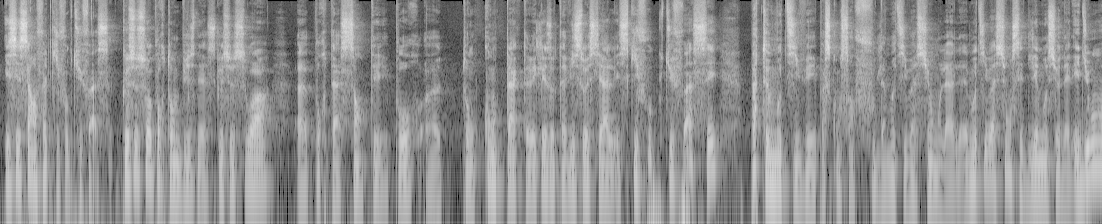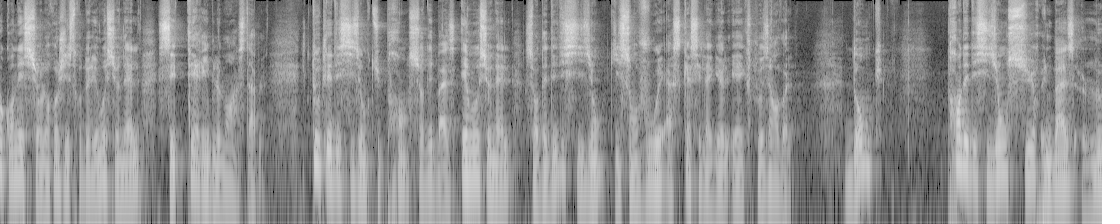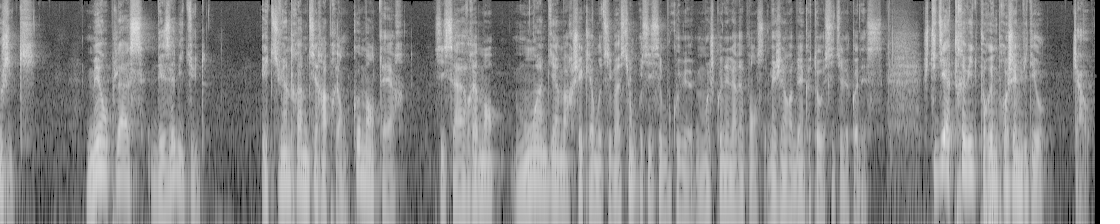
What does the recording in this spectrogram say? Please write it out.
Et c'est ça en fait qu'il faut que tu fasses. Que ce soit pour ton business, que ce soit euh, pour ta santé, pour ton contact avec les autres, ta vie sociale. Et ce qu'il faut que tu fasses, c'est pas te motiver, parce qu'on s'en fout de la motivation. La, motivation, c'est de l'émotionnel. Et du moment qu'on est sur le registre de l'émotionnel, c'est terriblement instable. Toutes les décisions que tu prends sur des bases émotionnelles sont des décisions qui sont vouées à se casser la gueule et à exploser en vol. Donc, prends des décisions sur une base logique. Mets en place des habitudes. Et tu viendras me dire après en commentaire si ça a vraiment moins bien marché que la motivation ou si c'est beaucoup mieux. Moi je connais la réponse, mais j'aimerais bien que toi aussi tu le connaisses. Je te dis à très vite pour une prochaine vidéo. Ciao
